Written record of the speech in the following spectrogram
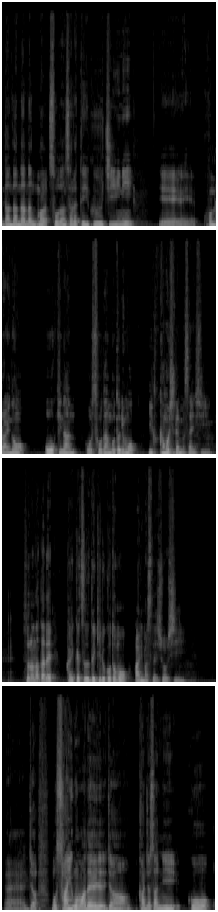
だんだんだんだん、まあ、相談されていくうちに、えー、本来の大きな相談ごとにも行くかもしれませんしその中で解決できることもありますでしょうし。えー、じゃあもう最後までじゃあ患者さんにこう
